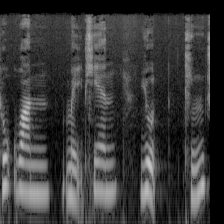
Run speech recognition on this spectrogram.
ทุกวัน每天หยุด停止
